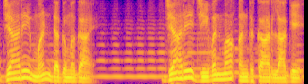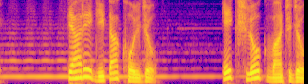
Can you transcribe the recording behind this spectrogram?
જ્યારે મન ડગમગાય, જ્યારે જીવનમાં અંધકાર લાગે, ત્યારે ગીતા ખોલજો, એક શ્લોક વાંચજો,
